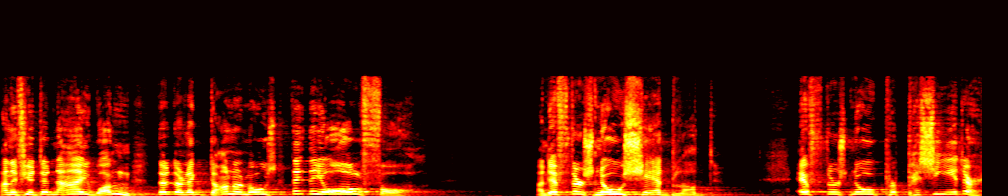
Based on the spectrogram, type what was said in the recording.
And if you deny one, they're, they're like dominoes, they, they all fall. And if there's no shed blood, if there's no propitiator,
